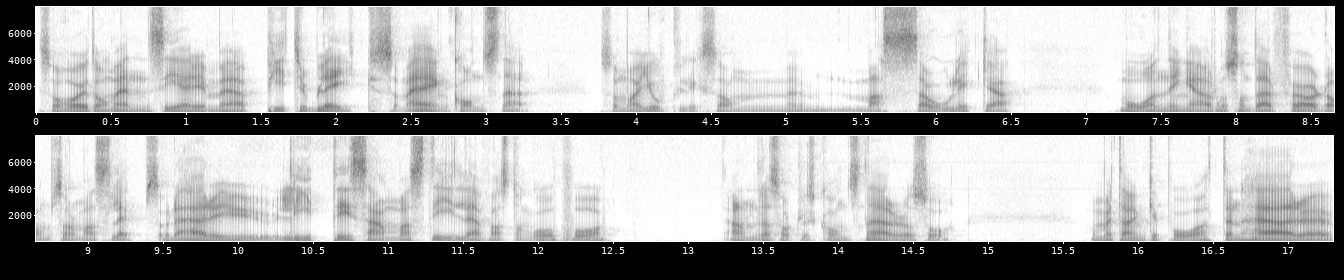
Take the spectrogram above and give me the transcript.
Så har ju de en serie med Peter Blake som är en konstnär som har gjort liksom mm, massa olika målningar och sånt där för dem som de har släppts. Och det här är ju lite i samma stil där fast de går på andra sorters konstnärer och så. Och med tanke på att den här eh,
